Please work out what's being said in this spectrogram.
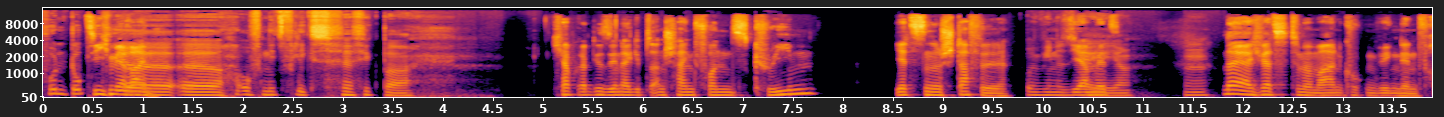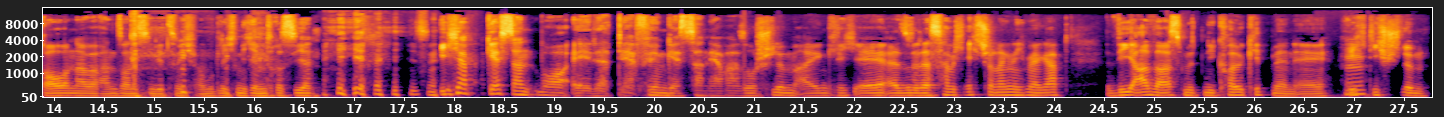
von Dub Zieh ich mir äh, äh, auf Netflix verfügbar. Ich habe gerade gesehen, da gibt's anscheinend von Scream jetzt eine Staffel. Irgendwie eine Die haben Serie, jetzt- ja. Hm. Naja, ich werde es mir mal angucken wegen den Frauen, aber ansonsten wird's mich vermutlich nicht interessieren. Ich habe gestern, boah, ey, der, der Film gestern, der war so schlimm eigentlich, ey. Also das habe ich echt schon lange nicht mehr gehabt. The Others mit Nicole Kidman, ey. Hm. Richtig schlimm.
